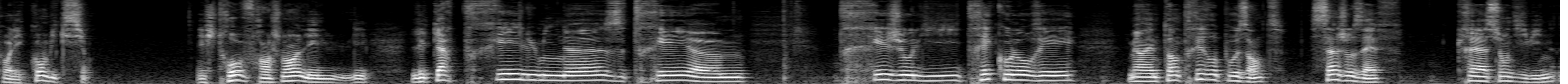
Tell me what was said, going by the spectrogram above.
pour les convictions. Et je trouve franchement les, cartes très lumineuses, très, euh, très jolies, très colorées, mais en même temps très reposantes. Saint Joseph, création divine.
